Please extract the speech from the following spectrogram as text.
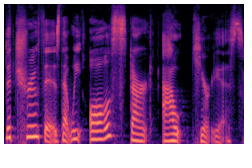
The truth is that we all start out curious,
